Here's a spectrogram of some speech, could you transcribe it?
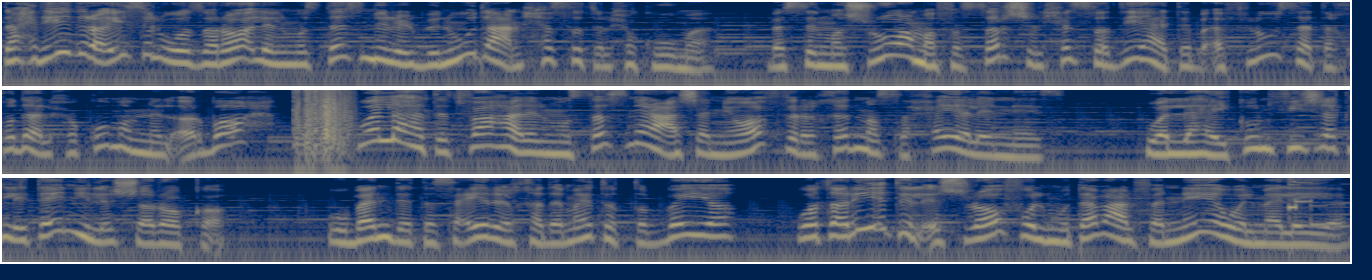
تحديد رئيس الوزراء للمستثمر البنود عن حصة الحكومة. بس المشروع ما فسرش الحصة دي هتبقى فلوس هتاخدها الحكومة من الأرباح ولا هتدفعها للمستثمر عشان يوفر الخدمة الصحية للناس؟ ولا هيكون في شكل تاني للشراكة؟ وبند تسعير الخدمات الطبية وطريقة الإشراف والمتابعة الفنية والمالية.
